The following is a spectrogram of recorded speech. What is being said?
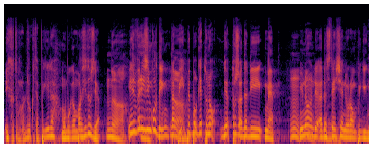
Eh Kota Marudu kita pergilah mau bergambar situ saja. No It's a very simple thing Tapi No. people get to know Dia terus ada di map You know Dia ada station Orang pergi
